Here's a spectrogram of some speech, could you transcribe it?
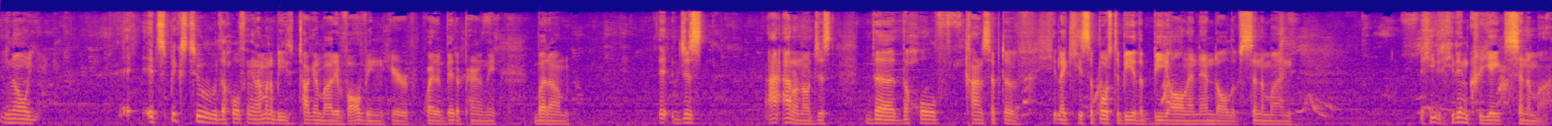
you know it, it speaks to the whole thing and i'm going to be talking about evolving here quite a bit apparently but um it just I, I don't know just the the whole concept of like he's supposed to be the be all and end all of cinema and he he didn't create cinema.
